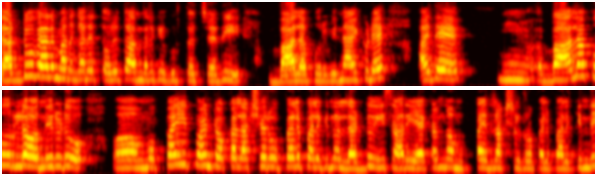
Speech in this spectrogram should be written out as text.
లడ్డు వేళ మనగానే తొలుత అందరికి గుర్తొచ్చేది బాలాపూర్ వినాయకుడే. అయితే బాలాపూర్లో బాలాపూర్లో నిరుడు ముప్పై పాయింట్ ఒక లక్ష రూపాయలు పలికిన లడ్డు ఈసారి ఏకంగా ముప్పై ఐదు లక్షల రూపాయలు పలికింది.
